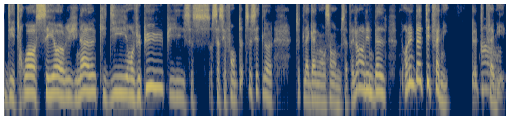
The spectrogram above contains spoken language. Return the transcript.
des trois CA originales qui dit on veut plus, puis ça, ça s'effondre tout ce site-là, toute la gang ensemble. Ça fait là, on est une belle, on est une belle petite famille. Belle petite Ah, famille.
